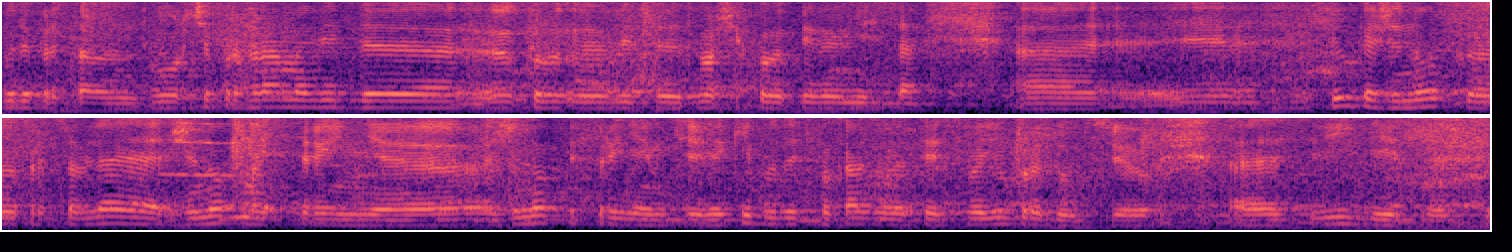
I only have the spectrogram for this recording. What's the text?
буде представлена творча програма від, е, від творчих колективів міста. Спілка жінок представляє жінок-майстринь, жінок-підприємців, які будуть показувати свою продукцію, свій бізнес,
